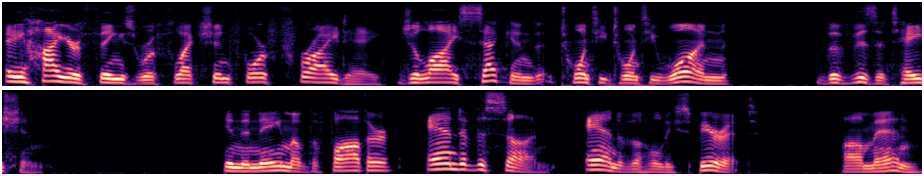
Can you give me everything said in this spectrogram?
A Higher Things reflection for Friday, July 2nd, 2021. The Visitation. In the name of the Father, and of the Son, and of the Holy Spirit. Amen.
